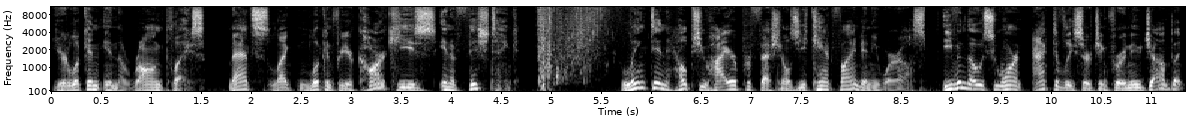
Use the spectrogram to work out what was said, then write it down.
you're looking in the wrong place. That's like looking for your car keys in a fish tank. LinkedIn helps you hire professionals you can't find anywhere else, even those who aren't actively searching for a new job but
